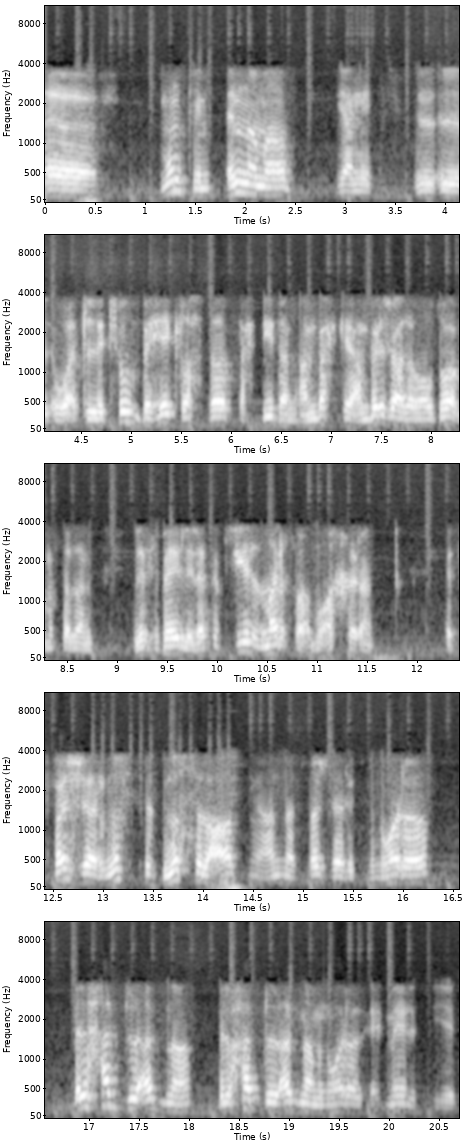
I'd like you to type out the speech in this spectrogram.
آه ممكن. إنما يعني ال- ال- وقت اللي تشوف بهيك لحظات تحديدا عم بحكي عم برجع لموضوع مثلا الزبالة لتفجير المرفأ مؤخرا. تفجر نص نص العاصمة عنا تفجرت من وراء بالحد الأدنى. بالحد الأدنى من وراء الإهمال السياسي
